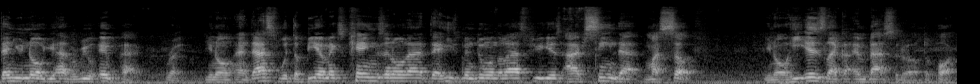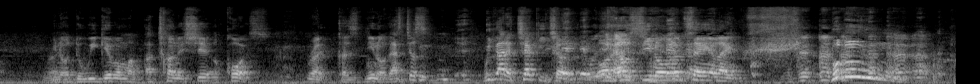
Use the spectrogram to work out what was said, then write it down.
then you know you have a real impact. Right. You know, and that's with the BMX Kings and all that that he's been doing the last few years. I've seen that myself. You know, he is like an ambassador of the park. Right. You know, do we give him a, a ton of shit? Of course. Right. Cause you know that's just we gotta check each other, or else you know what I'm saying. Like, boom.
